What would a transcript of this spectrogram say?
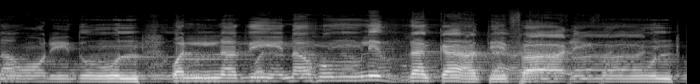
معرضون والذين هم للزكاة فاعلون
